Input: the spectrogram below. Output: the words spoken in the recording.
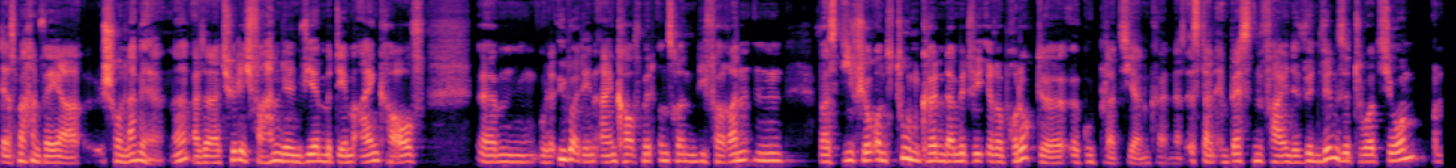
das machen wir ja schon lange. Ne? Also natürlich verhandeln wir mit dem Einkauf ähm, oder über den Einkauf mit unseren Lieferanten was die für uns tun können, damit wir ihre Produkte äh, gut platzieren können. Das ist dann im besten Fall eine Win-Win-Situation und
